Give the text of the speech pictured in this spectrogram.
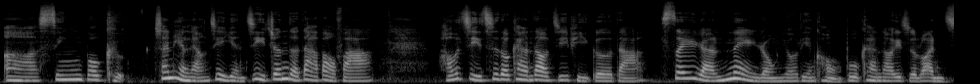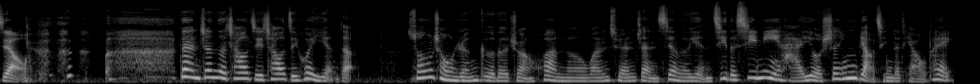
呃新 boku。山田凉介演技真的大爆发，好几次都看到鸡皮疙瘩。虽然内容有点恐怖，看到一直乱叫，但真的超级超级会演的。双重人格的转换呢，完全展现了演技的细腻，还有声音表情的调配。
